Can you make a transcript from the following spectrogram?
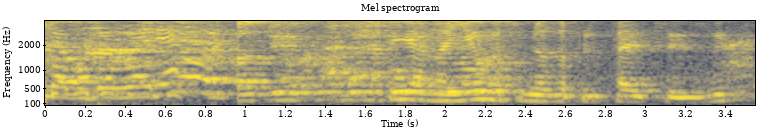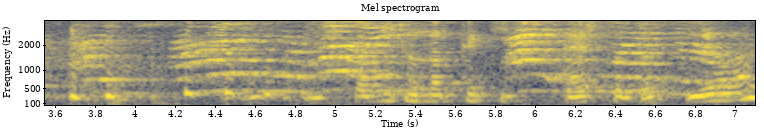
там говорят? Я наелась, у меня заплетается язык. Как будто наркотическое что-то съела.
